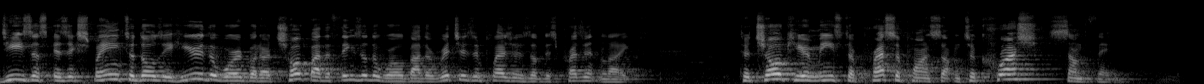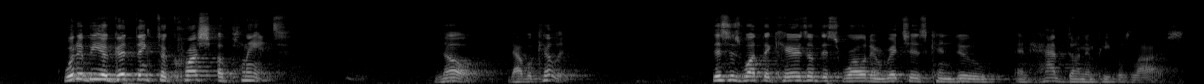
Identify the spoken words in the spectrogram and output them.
Jesus is explaining to those who hear the word but are choked by the things of the world, by the riches and pleasures of this present life. To choke here means to press upon something, to crush something. Would it be a good thing to crush a plant? No, that will kill it. This is what the cares of this world and riches can do and have done in people's lives.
